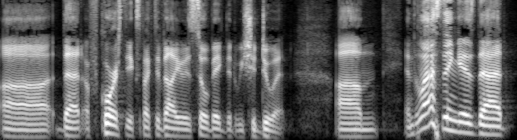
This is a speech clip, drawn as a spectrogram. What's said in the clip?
uh, that of course the expected value is so big that we should do it. Um, and the last thing is that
